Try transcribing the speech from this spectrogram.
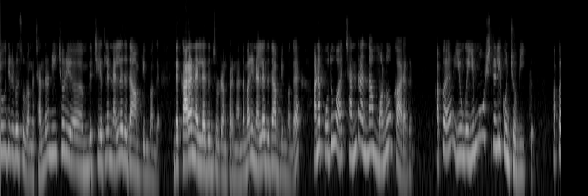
ஜோதிடர்கள் சொல்லுவாங்க சந்திரன் நீச்சம் விஷயத்தில் நல்லது தான் அப்படிம்பாங்க. இந்த கரை நல்லதுன்னு சொல்கிறாங்க பாருங்க அந்த மாதிரி நல்லது தான் அப்படிம்பாங்க. ஆனால் பொதுவாக சந்திரன் தான் மனோகாரகன். அப்போ இவங்க இமோஷ்னலி கொஞ்சம் வீக் அப்போ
